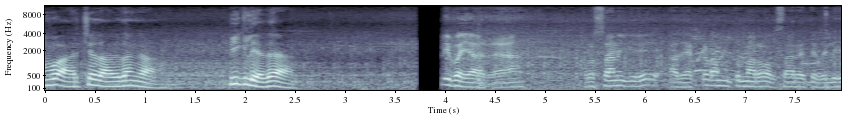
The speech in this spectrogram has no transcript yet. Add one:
నువ్వు అరిచేది ఆ విధంగా పీకిలేదా? భయ్యా ప్రస్తుతానికి అది ఎక్కడ అమ్ముతున్నారో ఒకసారి అయితే వెళ్ళి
